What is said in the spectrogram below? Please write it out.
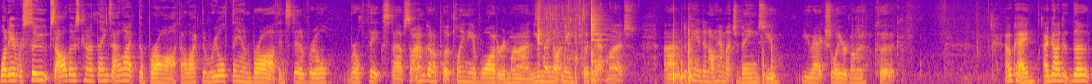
whatever, soups, all those kind of things, I like the broth. I like the real thin broth instead of real real thick stuff. So I'm going to put plenty of water in mine. You may not need to put that much, uh, depending on how much beans you, you actually are going to cook. Okay, I got the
